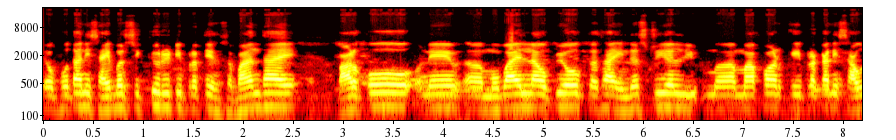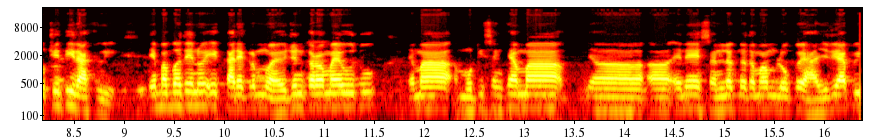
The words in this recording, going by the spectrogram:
તેઓ પોતાની સાયબર સિક્યુરિટી પ્રત્યે સભાન થાય બાળકોને મોબાઈલના ઉપયોગ તથા ઇન્ડસ્ટ્રીયલમાં પણ કઈ પ્રકારની સાવચેતી રાખવી તે બાબતેનો એક કાર્યક્રમનું આયોજન કરવામાં આવ્યું હતું. એમાં મોટી સંખ્યામાં એને સંલગ્ન તમામ લોકોએ હાજરી આપી.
